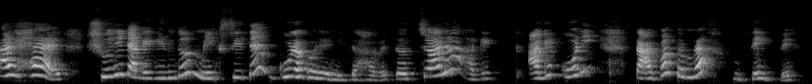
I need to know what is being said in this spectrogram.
আর হ্যাঁ সুজিটাকে কিন্তু মিক্সিতে গুঁড়ো করে নিতে হবে। তো চলো আগে আগে করি, তারপর তোমরা দেখবে।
